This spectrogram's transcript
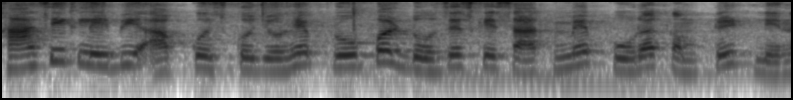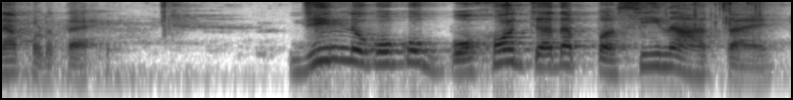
खांसी के लिए भी आपको इसको जो है प्रॉपर डोजेस के साथ में पूरा कंप्लीट लेना पड़ता है। जिन लोगों को बहुत ज़्यादा पसीना आता है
